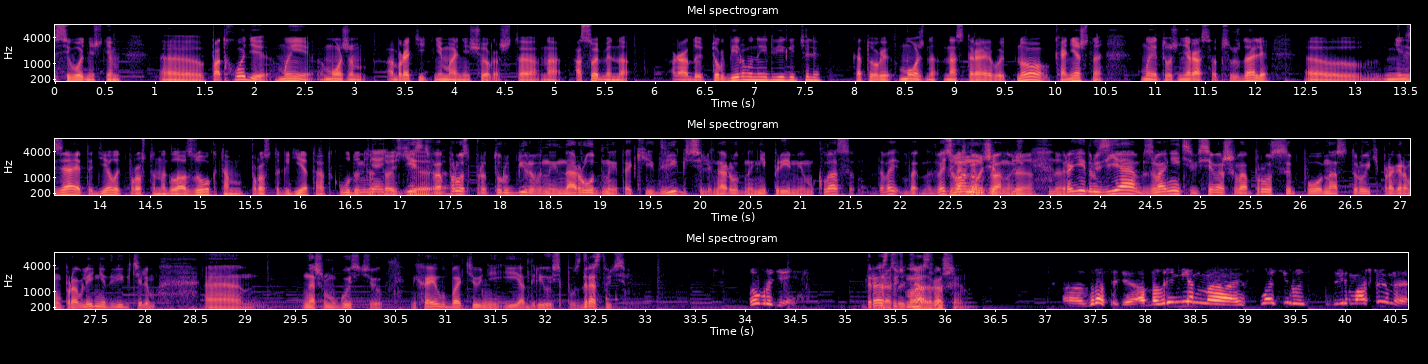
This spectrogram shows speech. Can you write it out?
сегодняшнем э, подходе мы можем обратить внимание еще раз, что на, особенно радуют турбированные двигатели, которые можно настраивать. Но, конечно, мы это уже не раз обсуждали, э, нельзя это делать просто на глазок, там просто где-то, У откуда-то. меня То есть, есть, э, вопрос про турбированные народные такие двигатели, народные, не премиум класса. Давай, давайте Звоночек. звоночек. да, да. Дорогие друзья, звоните все ваши вопросы по настройке программы управления двигателем э, нашему гостю Михаилу Батюни и Андрею Осипу. Здравствуйте. Добрый день. Здравствуйте, мы Здравствуйте. вас Здравствуйте. слушаем. Здравствуйте. Одновременно эксплуатируются две машины.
